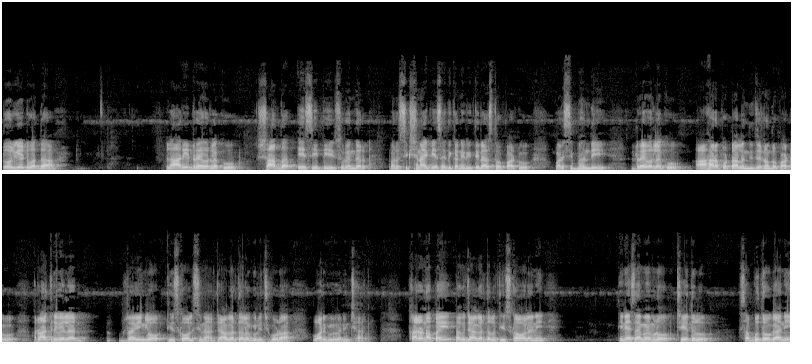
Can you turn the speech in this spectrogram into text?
టోల్గేట్ వద్ద లారీ డ్రైవర్లకు షాద్నర్ ఏసీపీ సురేందర్ మరియు శిక్షణ ఐపీఎస్ అధికారి రితిరాజ్తో పాటు వారి సిబ్బంది డ్రైవర్లకు ఆహార పొట్టాలు అందించడంతో పాటు రాత్రివేళ డ్రైవింగ్లో తీసుకోవాల్సిన జాగ్రత్తల గురించి కూడా వారికి వివరించారు. కరోనాపై తగు జాగ్రత్తలు తీసుకోవాలని తినే సమయంలో చేతులు సబ్బుతో కానీ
